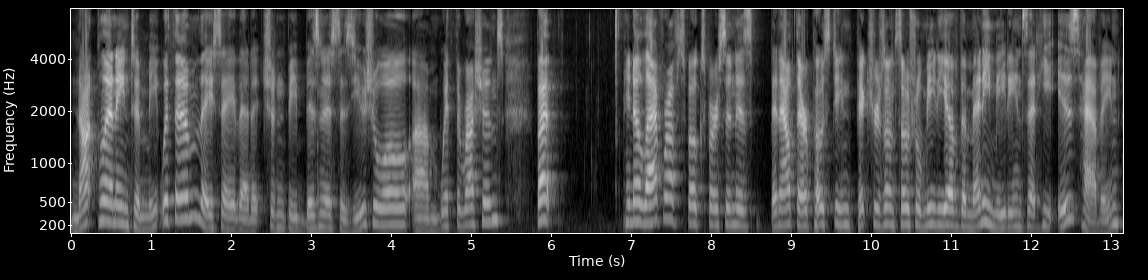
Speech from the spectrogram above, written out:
not planning to meet with him. They say that it shouldn't be business as usual um, with the Russians. But you know, Lavrov's spokesperson has been out there posting pictures on social media of the many meetings that he is having,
